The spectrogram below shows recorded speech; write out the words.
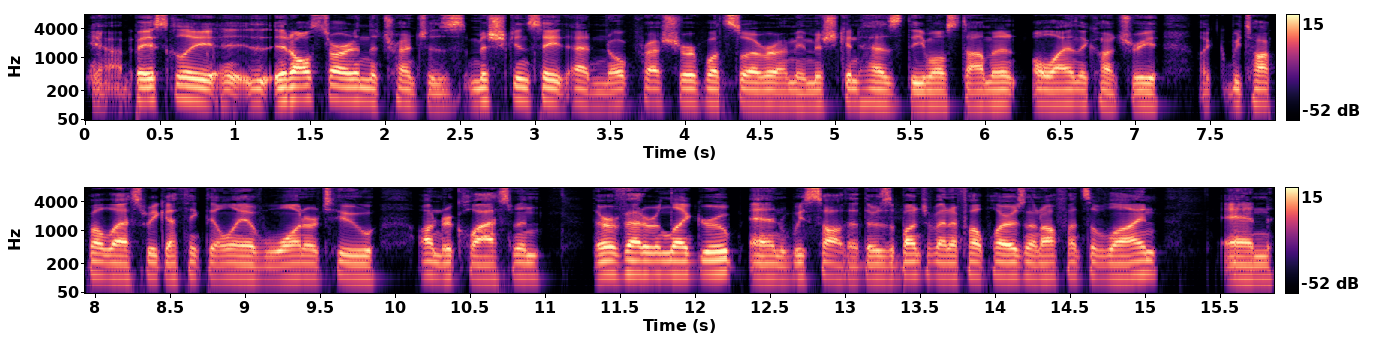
Yeah, basically, it, it all started in the trenches. Michigan State had no pressure whatsoever. I mean, Michigan has the most dominant O line in the country. Like we talked about last week, I think they only have one or two underclassmen. They're a veteran led group, and we saw that there's a bunch of NFL players on the offensive line, and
